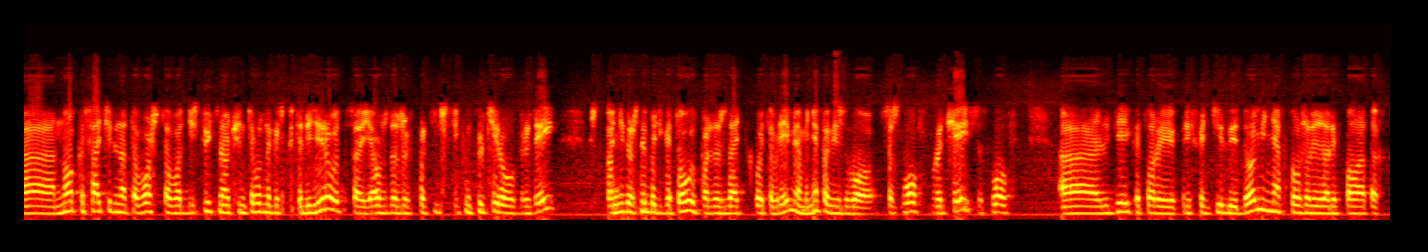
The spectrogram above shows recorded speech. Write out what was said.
А, но касательно того, что вот действительно очень трудно госпитализироваться, я уже даже практически консультировал друзей, что они должны быть готовы подождать какое-то время. Мне повезло. Со слов врачей, со слов э, людей, которые приходили до меня, кто уже лежали в палатах,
